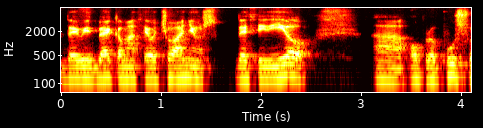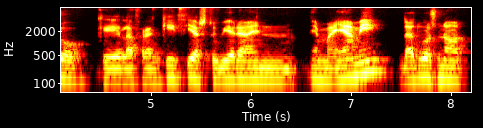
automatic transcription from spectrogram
David Beckham, hace ocho años decidió o propuso que la franquicia estuviera en, Miami, that was not,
